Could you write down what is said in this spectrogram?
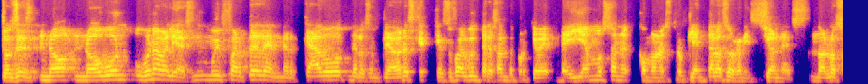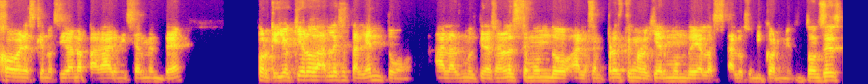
Entonces, no, no hubo, una validación muy fuerte del mercado de los empleadores, que, eso fue algo interesante porque veíamos como nuestro cliente a las organizaciones, no los jóvenes que nos iban a pagar inicialmente. porque yo quiero darle ese talento a las multinacionales de este mundo, a las empresas de tecnología del mundo y a, los unicornios. Entonces,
